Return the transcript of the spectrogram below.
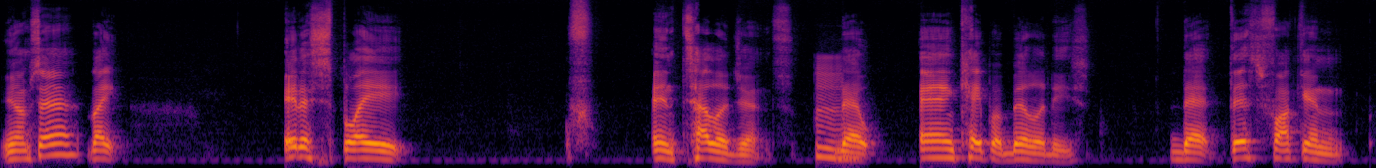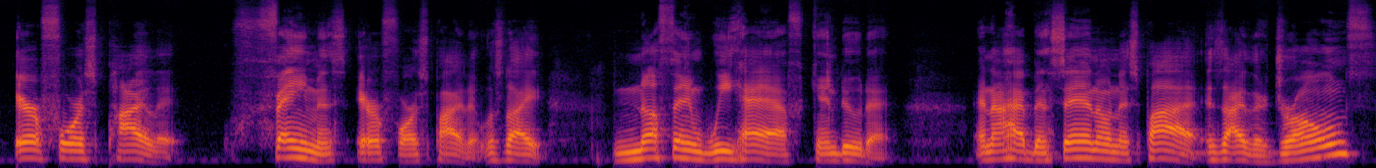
You know what I'm saying? Like it displayed f- intelligence mm. that and capabilities that this fucking Air Force pilot, famous Air Force pilot, was like, nothing we have can do that. And I have been saying on this pod is either drones,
